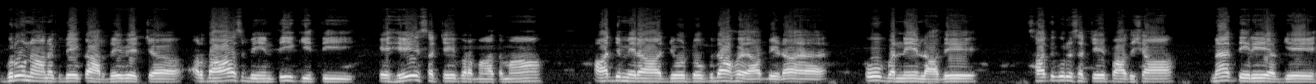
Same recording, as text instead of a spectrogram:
ਗੁਰੂ ਨਾਨਕ ਦੇ ਘਰ ਦੇ ਵਿੱਚ ਅਰਦਾਸ ਬੇਨਤੀ ਕੀਤੀ ਕਿ हे ਸੱਚੇ ਪਰਮਾਤਮਾ, ਅੱਜ ਮੇਰਾ ਜੋ ਡੁੱਬਦਾ ਹੋਇਆ ਬੇੜਾ ਹੈ, ਉਹ ਬੰਨੇ ਲਾ ਦੇ। ਸਤਿਗੁਰੂ ਸੱਚੇ ਪਾਤਸ਼ਾਹ, ਮੈਂ ਤੇਰੇ ਅੱਗੇ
